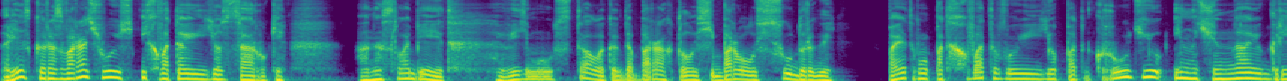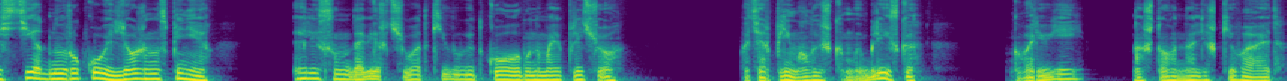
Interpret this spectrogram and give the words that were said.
Резко разворачиваюсь и хватаю ее за руки. Она слабеет. Видимо, устала, когда барахталась и боролась с судорогой. Поэтому подхватываю ее под грудью и начинаю грести одной рукой, лежа на спине. Элисон доверчиво откидывает голову на мое плечо. «Потерпи, малышка, мы близко», — говорю ей, на что она лишь кивает.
